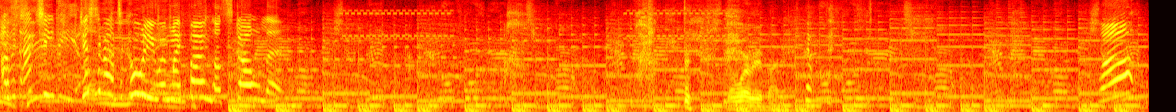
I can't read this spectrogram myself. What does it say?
I was actually just about to call you when my phone got stolen. Don't worry about it. What?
